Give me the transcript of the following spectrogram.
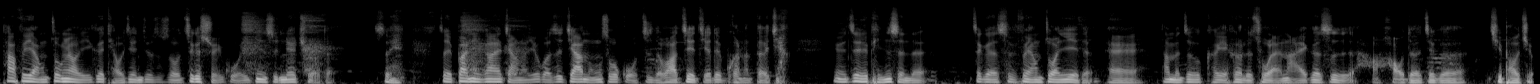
它非常重要的一个条件就是说，这个水果一定是 natural 的，所以所以班尼刚才讲了，如果是加浓缩果汁的话，这绝对不可能得奖，因为这些评审的。这个是非常专业的，哎，他们都可以喝得出来哪一个是好好的这个气泡酒。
